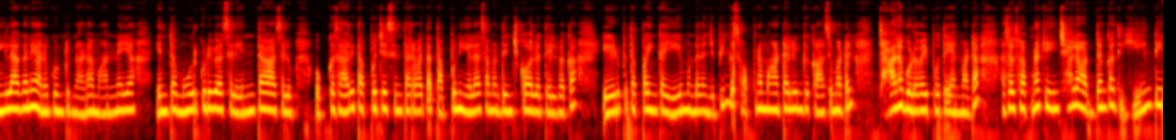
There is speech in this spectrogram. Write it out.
నీలాగానే అనుకుంటున్నాడా? మా అన్నయ్య ఎంత మూర్ఖుడివి అసలు ఎంత అసలు ఒక్కసారి తప్పు చేసిన తర్వాత తప్పుని ఎలా సమర్థించుకోవాలో తెలియక ఏడుపు తప్ప ఇంకా ఏముండదని చెప్పి ఇంకా స్వప్న మాటలు, ఇంకా కాశీ మాటలు చాలా అయిపోతాయి అనమాట. అసలు స్వప్నకి ఏం చేయాలో అర్థం కాదు. ఏంటి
